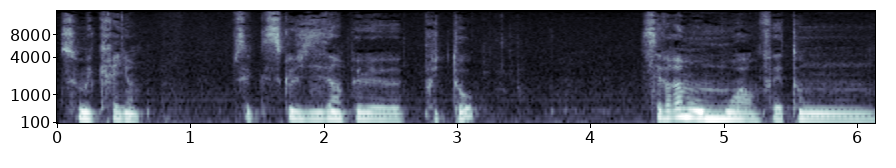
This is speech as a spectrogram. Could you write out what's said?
sous mes crayons. C'est ce que je disais un peu plus tôt. C'est vraiment moi en fait. On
